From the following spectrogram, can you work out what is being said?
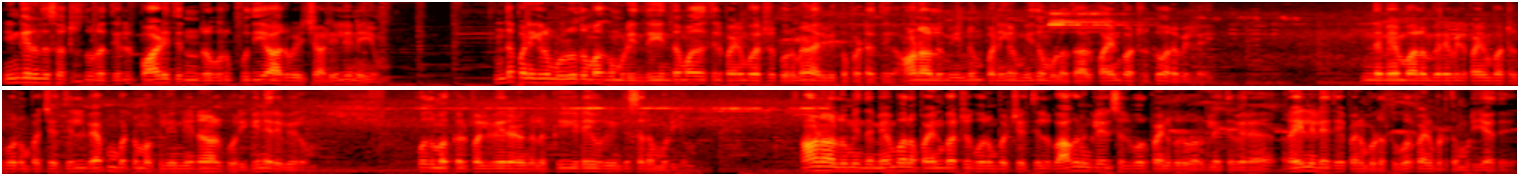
இங்கிருந்து சற்று தூரத்தில் பாடி என்ற ஒரு புதிய ஆறுவழிச்சாலையில் இணையும். இந்த பணிகள் முழுவதுமாக முடிந்து இந்த மாதத்தில் பயன்பாட்டிற்கு வரும் என அறிவிக்கப்பட்டது. ஆனாலும் இன்னும் பணிகள் மீதம் உள்ளதால் பயன்பாட்டிற்கு வரவில்லை. இந்த மேம்பாலம் விரைவில் பயன்பாட்டிற்கு வரும் பட்சத்தில் வேப்பம்பட்டு மக்களின் நீண்ட நாள் கோரிக்கை நிறைவேறும். பொதுமக்கள் பல்வேறு இடங்களுக்கு இடையூறின்றி செல்ல முடியும். ஆனாலும் இந்த மேம்பாலம் பயன்பாட்டிற்கு வரும் பட்சத்தில் வாகனங்களில் செல்வோர் பயன்பெறுவார்களே தவிர ரயில் நிலையத்தை பயன்படுத்துவோர் பயன்படுத்த முடியாது.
